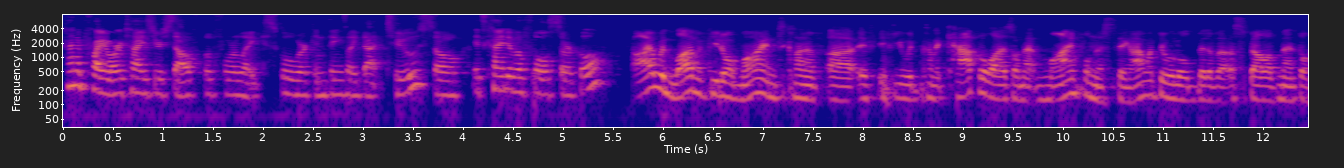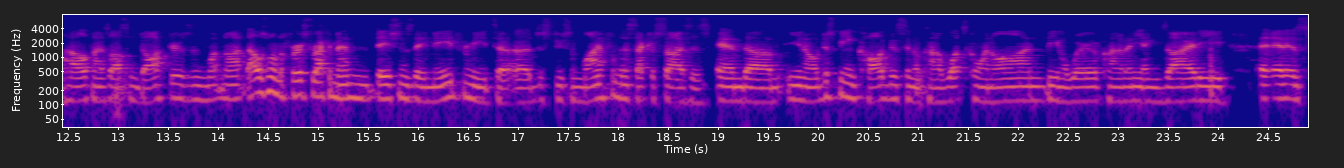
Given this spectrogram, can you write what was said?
kind of prioritize yourself before like schoolwork and things like that too. So it's kind of a full circle I would love, if you don't mind, kind of, uh, if, if you would kind of capitalize on that mindfulness thing. I went through a little bit of a spell of mental health and I saw some doctors and whatnot. That was one of the first recommendations they made for me to uh, just do some mindfulness exercises and, um, you know, just being cognizant of kind of what's going on, being aware of kind of any anxiety, and as,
